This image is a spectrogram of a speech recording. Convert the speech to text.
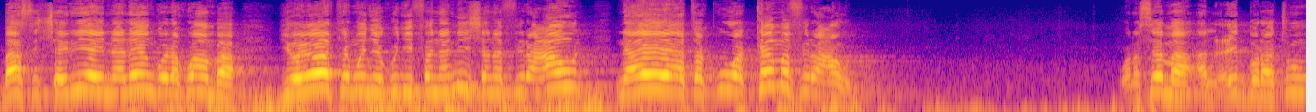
basi sheria ina lengo la kwamba yoyote mwenye kujifananisha na firaun na yeye atakuwa kama firaun. Wanasema alibratu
